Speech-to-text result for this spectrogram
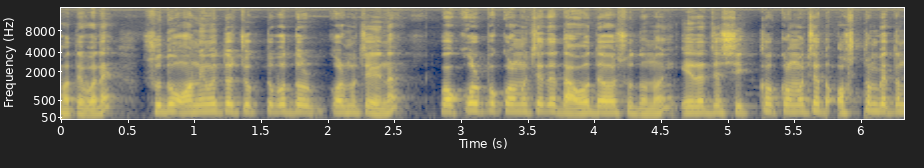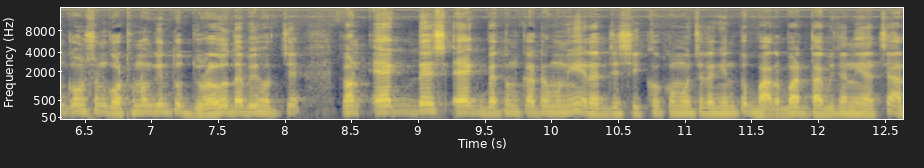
হতে পারে। শুধু অনিয়মিত চুক্তিবদ্ধ কর্মচারী না প্রকল্প কর্মচারীদের দাওয়া দেওয়া শুধু নয়, এ রাজ্যে শিক্ষক কর্মচারী, অষ্টম বেতন কমিশন গঠনও কিন্তু জোরালো দাবি হচ্ছে। কারণ এক দেশ এক বেতন কাঠামো নিয়ে এ রাজ্যে শিক্ষক কর্মচারীরা কিন্তু বারবার দাবি জানিয়ে আছে আর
